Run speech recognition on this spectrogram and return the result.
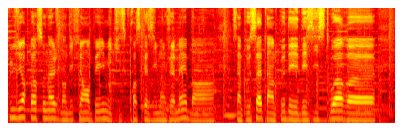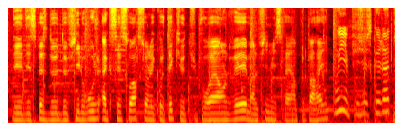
plusieurs personnages dans différents pays mais qui se croisent quasiment jamais, ben Mm. c'est un peu ça, t'as un peu des, des histoires, euh, des, des espèces de, de fils rouges accessoires sur les côtés que tu pourrais enlever, ben le film il serait un peu pareil. Oui, et puis jusque-là, tout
